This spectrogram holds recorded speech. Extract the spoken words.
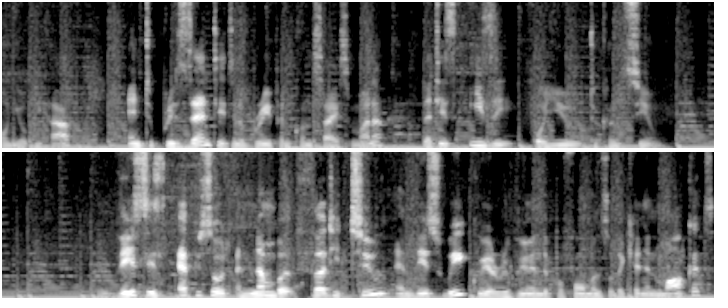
on your behalf and to present it in a brief and concise manner that is easy for you to consume. This is episode number 32, and this week we are reviewing the performance of the Kenyan markets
